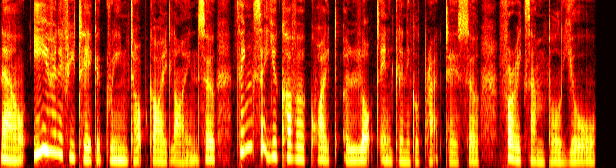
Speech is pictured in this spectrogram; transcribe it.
Now, even if you take a green top guideline, so things that you cover quite a lot in clinical practice. So, for example, your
